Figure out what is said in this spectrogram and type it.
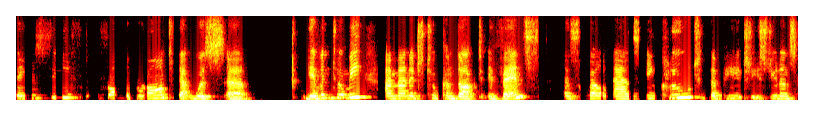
they received from the grant that was uh, given to me, I managed to conduct events as well as include the PhD students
